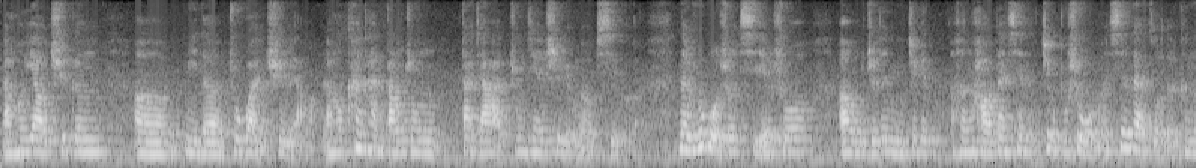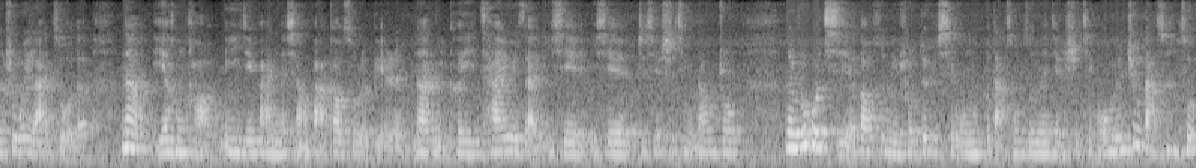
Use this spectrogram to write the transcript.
然后要去跟呃你的主管去聊，然后看看当中大家中间是有没有契合。那如果说企业说，啊，我觉得你这个很好，但现在这个不是我们现在做的，可能是未来做的，那也很好。你已经把你的想法告诉了别人，那你可以参与在一些一些这些事情当中。那如果企业告诉你说，对不起，我们不打算做那件事情，我们就打算做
